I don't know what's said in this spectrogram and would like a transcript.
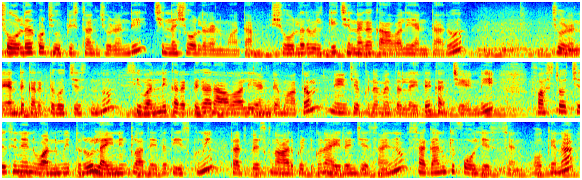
షోల్డర్ కూడా చూపిస్తాను చూడండి. చిన్న షోల్డర్ అనమాట షోల్డర్ వీళ్ళకి చిన్నగా కావాలి అంటారు. చూడండి ఎంత కరెక్ట్గా వచ్చేసిందో. సో ఇవన్నీ కరెక్ట్గా రావాలి అంటే మాత్రం నేను చెప్పిన మెథడ్లో అయితే కట్ చేయండి. ఫస్ట్ వచ్చేసి నేను వన్ మీటరు లైనింగ్ క్లాత్ అయితే తీసుకుని తడిపేసుకుని ఆరబెట్టుకుని ఐరన్ చేశాను. సగానికి ఫోల్డ్ చేసేసాను. ఓకేనా?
